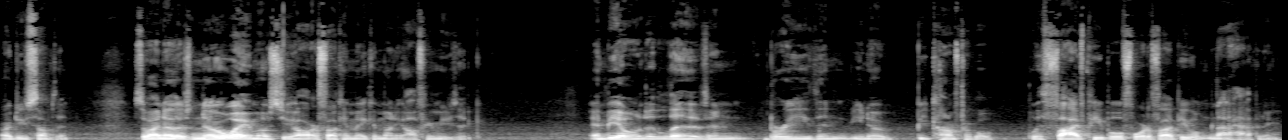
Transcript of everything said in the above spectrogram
or do something. So I know there's no way most of y'all are fucking making money off your music, and be able to live and breathe and you know be comfortable with five people, four to five people. Not happening.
